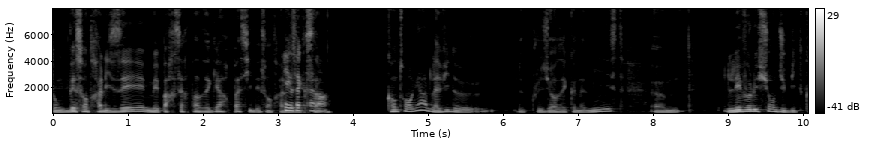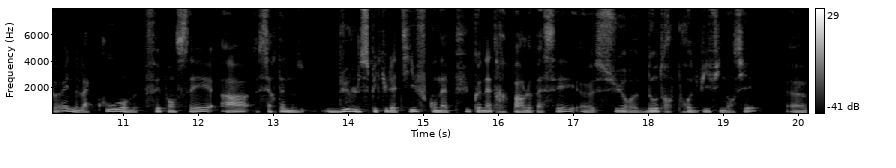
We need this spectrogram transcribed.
Donc décentralisé, mais par certains égards pas si décentralisé Exactement. que ça. Quand on regarde la vie de, plusieurs économistes, euh, l'évolution du Bitcoin, la courbe, fait penser à certaines bulles spéculatives qu'on a pu connaître par le passé euh, sur d'autres produits financiers. Euh,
